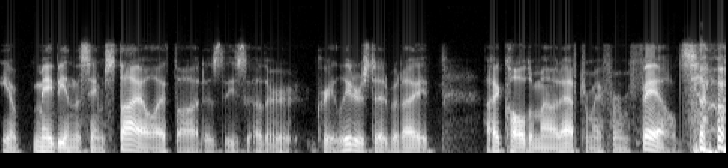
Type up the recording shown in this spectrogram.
you know maybe in the same style I thought as these other great leaders did but I I called them out after my firm failed. So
